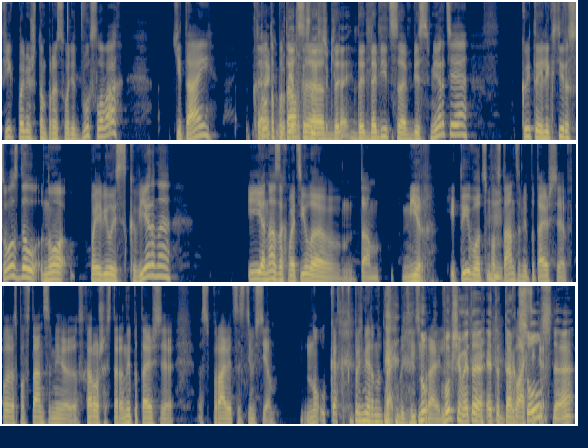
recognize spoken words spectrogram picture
Фиг пойми, что там происходит. В двух словах, Китай, кто-то вот пытался знаю, д- добиться бессмертия, какой-то эликсир создал, но появилась скверна, и она захватила там мир. И ты вот с повстанцами mm-hmm. пытаешься, с повстанцами с хорошей стороны пытаешься справиться с этим всем. Ну, как примерно так, надеюсь, ну, правильно. в общем, это, это Dark Souls, да,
